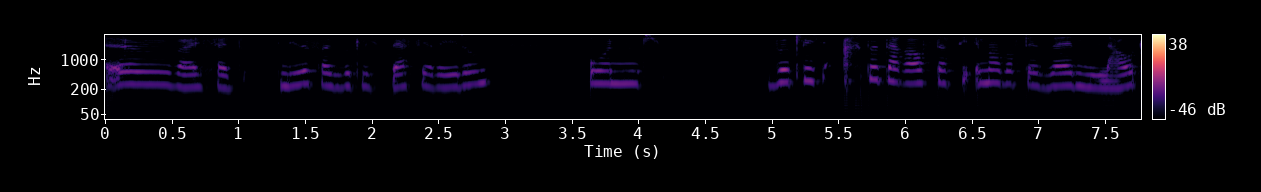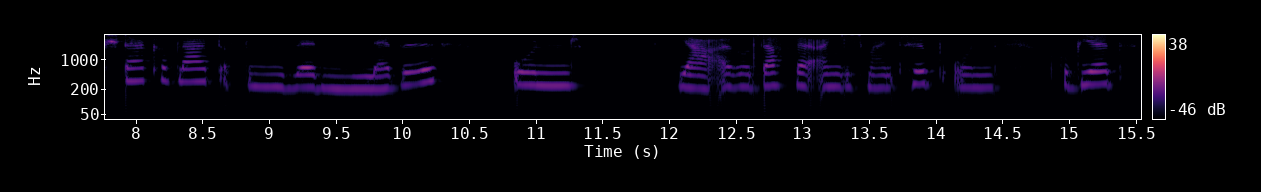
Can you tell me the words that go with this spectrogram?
ähm, weil ich halt in dieser Folge wirklich sehr viel rede. Und wirklich achtet darauf, dass ihr immer so auf derselben Lautstärke bleibt, auf demselben Level. Und ja, also das wäre eigentlich mein Tipp. Und probiert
